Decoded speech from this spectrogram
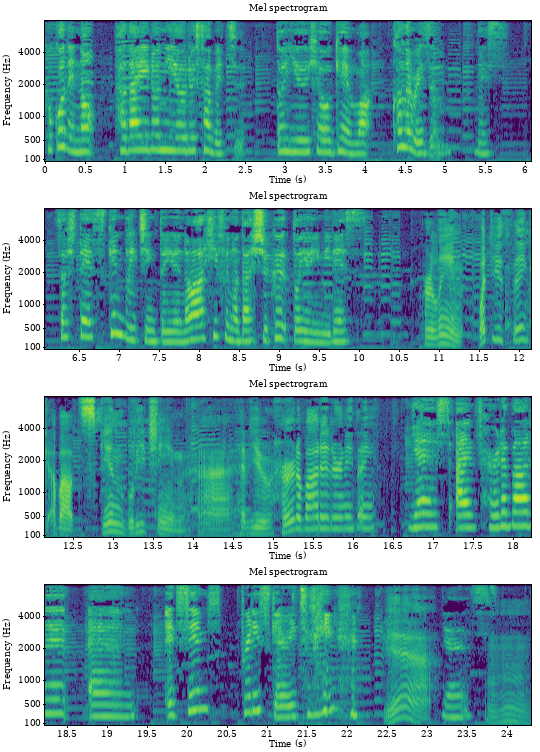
ここでの肌色による差別という表現は colorism です。そして skin bleaching というのは皮膚の脱色という意味です。Perline, what do you think about skin bleaching? Uh, have you heard about it or anything? Yes, I've heard about it and it seems pretty scary to me. Yeah. yes. In,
